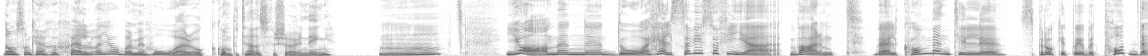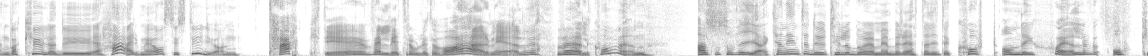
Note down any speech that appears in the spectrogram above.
de som kanske själva jobbar med HR och kompetensförsörjning. Mm. Ja, men eh, då hälsar vi Sofia varmt välkommen till eh, Språket på jobbet-podden. Vad kul att du är här med oss i studion. Tack! Det är väldigt roligt att vara här med er. Välkommen! Alltså Sofia, kan inte du till att börja med berätta lite kort om dig själv och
